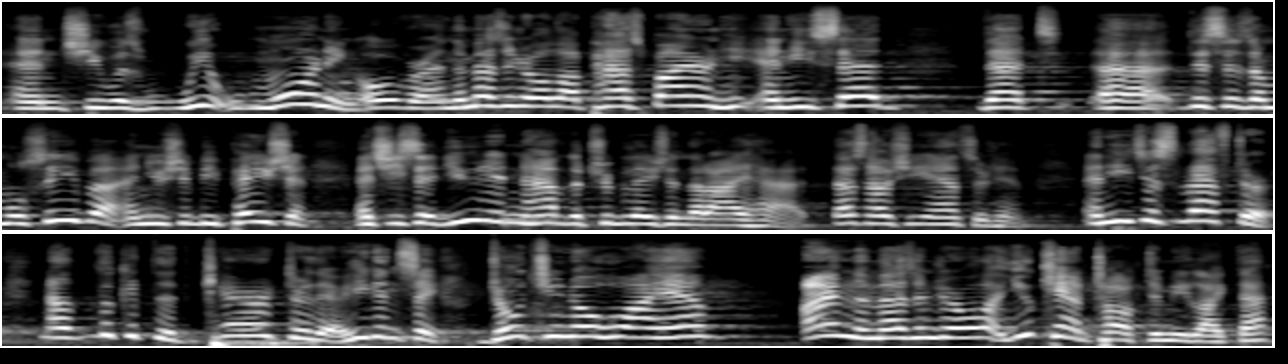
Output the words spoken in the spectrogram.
and, and she was mourning over, and the Messenger of Allah passed by her, and he, and he said, that uh, this is a musibah and you should be patient. And she said, You didn't have the tribulation that I had. That's how she answered him. And he just left her. Now look at the character there. He didn't say, Don't you know who I am? I'm the messenger of Allah. You can't talk to me like that.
